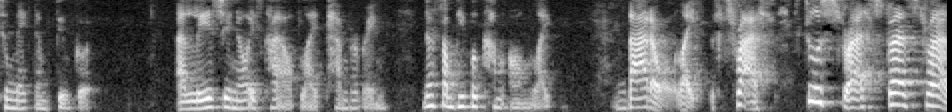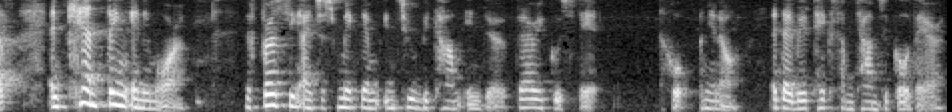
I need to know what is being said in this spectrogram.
to make them feel good. At least, you know, it's kind of like pampering. You know, some people come on like battle, like stress, it's too stress, stress, stress, and can't think anymore. The first thing I just make them into become in the very good state. You know, and that will take some time to go there.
